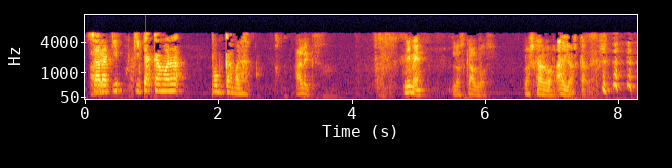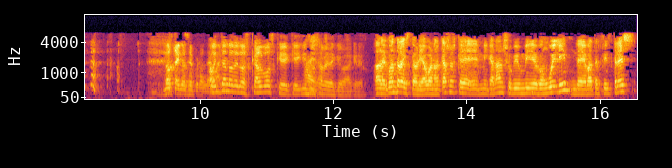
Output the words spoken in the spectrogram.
Sara, quita cámara, pon cámara. Alex, Dime, los calvos. los calvos. Ay, los calvos. No tengo ese problema. Cuéntalo de los calvos que, que no sabe de qué va, creo. Vale, cuento la historia. Bueno, el caso es que en mi canal subí un vídeo con Willy de Battlefield 3,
